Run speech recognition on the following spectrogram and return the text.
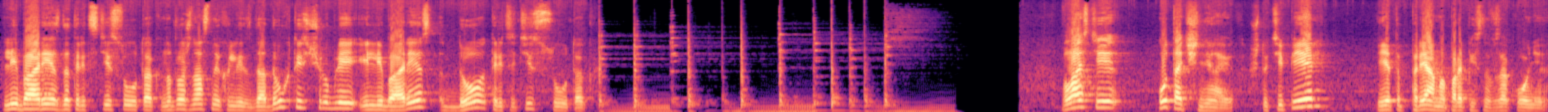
либо арест до 30 суток, на должностных лиц до 2000 рублей, либо арест до 30 суток. Власти уточняют, что теперь, и это прямо прописано в законе,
